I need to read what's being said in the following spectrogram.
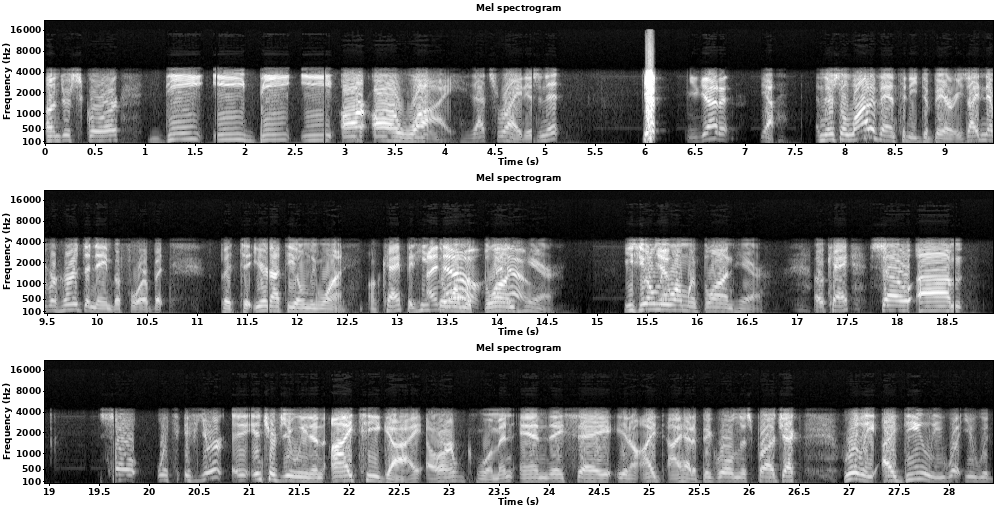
underscore D E B E R R Y. That's right, isn't it? Yep, you got it. Yeah, and there's a lot of Anthony DeBerrys. I'd never heard the name before, but but uh, you're not the only one, okay? But he's I the one with blonde hair. He's the only Yep. one with blonde hair. Okay, so um, so with, if you're uh, interviewing an IT guy or woman, and they say, you know, I I had a big role in this project. Really, ideally, what you would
